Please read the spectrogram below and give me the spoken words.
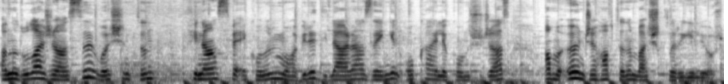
Anadolu Ajansı Washington Finans ve Ekonomi muhabiri Dilara Zengin Okay ile konuşacağız. Ama önce haftanın başlıkları geliyor.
